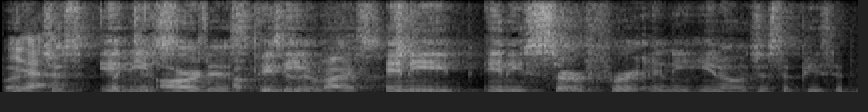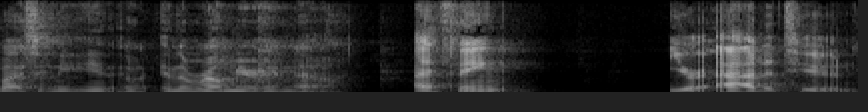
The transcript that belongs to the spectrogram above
but Yeah, just but any just artist, a piece of any, advice. any any surfer, any you know, just a piece of advice. Any you know, in the realm you're in now. I think your attitude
